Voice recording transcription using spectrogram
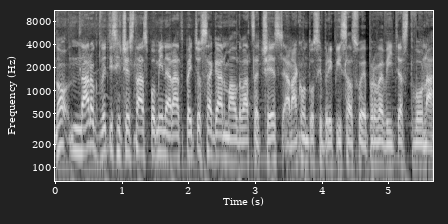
No, na rok 2016 spomína rád Peťo Sagan, mal 26 a na konto si pripísal svoje prvé víťazstvo na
